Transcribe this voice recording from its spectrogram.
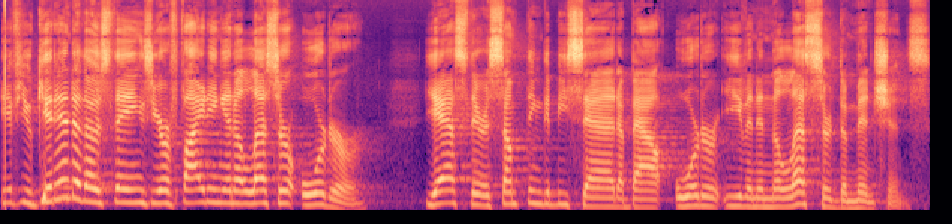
If you get into those things, you're fighting in a lesser order. Yes, there is something to be said about order even in the lesser dimensions.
